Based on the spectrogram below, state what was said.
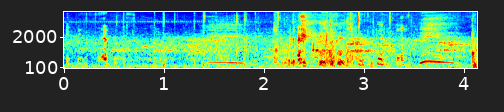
He's so.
